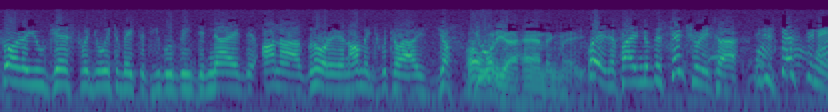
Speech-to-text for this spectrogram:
surely you jest when you intimate that he will be denied the honor, glory, and homage which are his just due. Oh, what are you handing me? Well, the find of the century, sir. It is destiny.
